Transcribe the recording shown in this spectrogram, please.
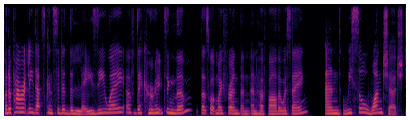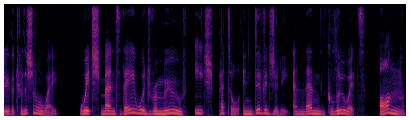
But apparently, that's considered the lazy way of decorating them. That's what my friend and, and her father were saying. And we saw one church do the traditional way, which meant they would remove each petal individually and then glue it on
